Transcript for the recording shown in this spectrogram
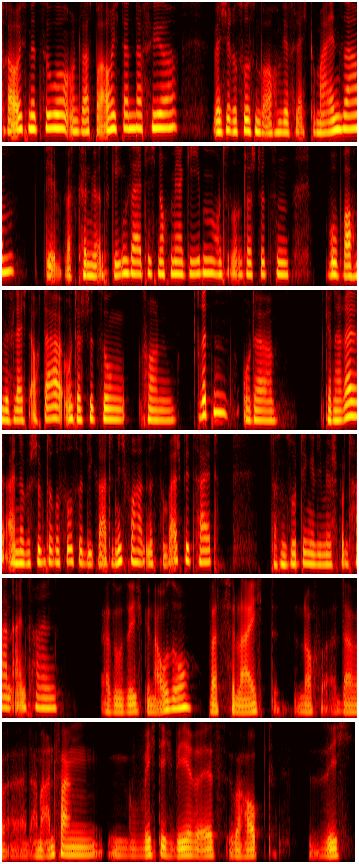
traue ich es mir zu und was brauche ich dann dafür? Welche Ressourcen brauchen wir vielleicht gemeinsam, wir, was können wir uns gegenseitig noch mehr geben und unterstützen, wo brauchen wir vielleicht auch da Unterstützung von Dritten oder generell eine bestimmte Ressource, die gerade nicht vorhanden ist, zum Beispiel Zeit. Das sind so Dinge, die mir spontan einfallen. Also sehe ich genauso. Was vielleicht noch da, am Anfang wichtig wäre, ist überhaupt sich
